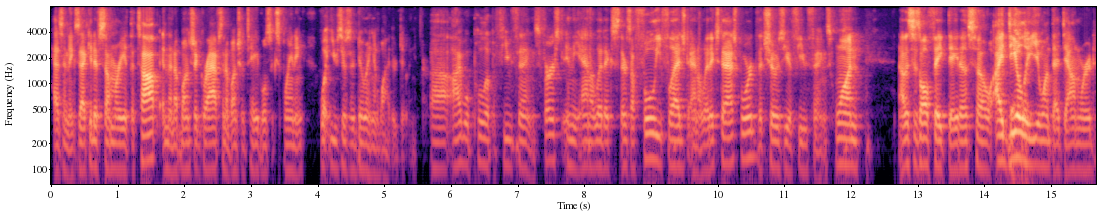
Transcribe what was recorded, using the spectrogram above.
has an executive summary at the top, and then a bunch of graphs and a bunch of tables explaining what users are doing and why they're doing it. Uh, I will pull up a few things. First, in the analytics, there's a fully fledged analytics dashboard that shows you a few things. One, now this is all fake data, so ideally you want that downward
